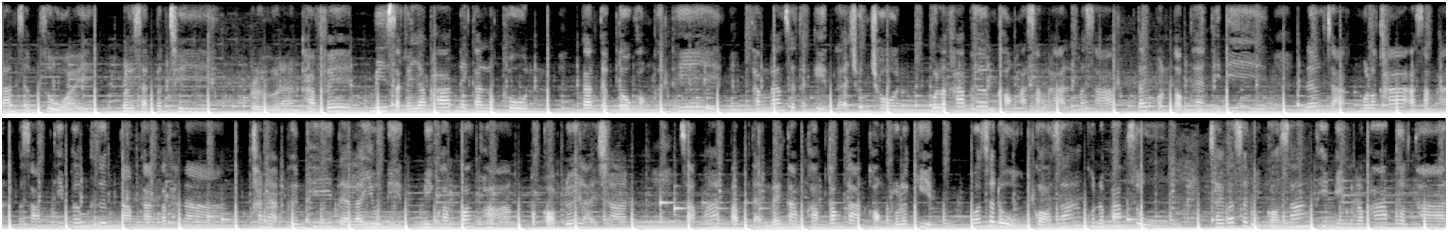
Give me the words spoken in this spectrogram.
ร้านเสริมสวย บริษัทบัญชี หรือร้านคาเฟ่มีศักยภาพในการลงทุน การเติบโตของพื้นที่ ทั้งด้านเศรษฐกิจและชุมชน มูลค่าเพิ่มของอสังหาริมทรัพย์ ได้ผลตอบแทนที่ดี เนื่องจากมูลค่าอสังหาริมทรัพย์ที่เพิ่มขึ้นตามการพัฒนา ขนาดพื้นที่แต่ละยูนิตมีความกว้างขวางประกอบด้วยหลายชั้น สามารถปรับแต่งได้ตามความต้องการของธุรกิจ วัสดุก่อสร้างคุณภาพสูง ใช้วัสดุก่อสร้างที่มีคุณภาพทนทาน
